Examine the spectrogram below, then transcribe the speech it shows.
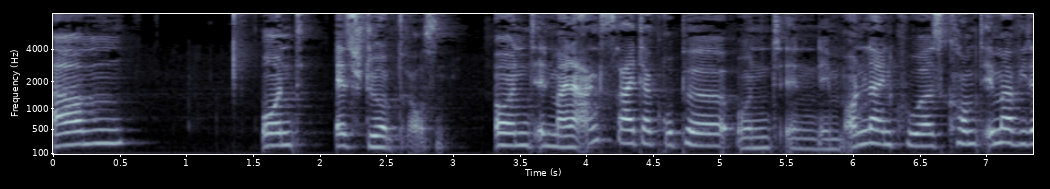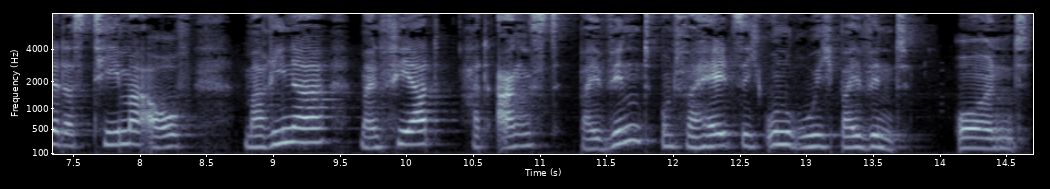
Ähm, und es stürmt draußen. Und in meiner Angstreitergruppe und in dem Online-Kurs kommt immer wieder das Thema auf, Marina, mein Pferd hat Angst bei Wind und verhält sich unruhig bei Wind. Und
